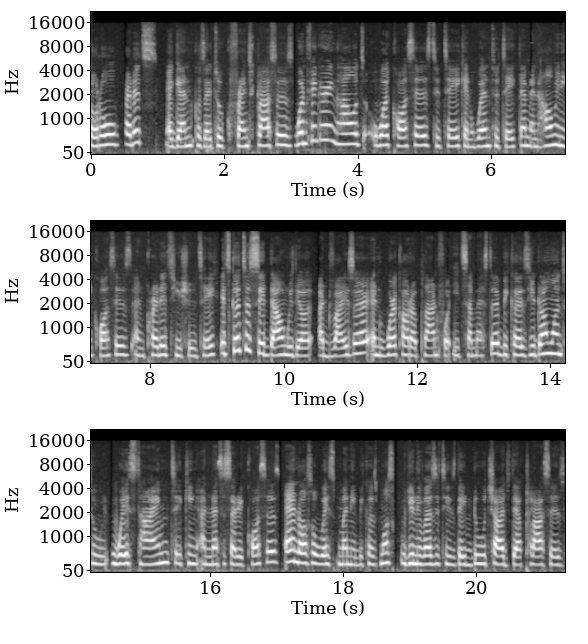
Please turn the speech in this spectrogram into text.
total credits again because I took French classes. When figuring out what courses to take and when to take them and how many courses and credits you should take, it's good to sit down with your advisor and work out a plan for each semester because you don't want to waste time taking unnecessary courses and also waste money because most universities they do charge their classes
